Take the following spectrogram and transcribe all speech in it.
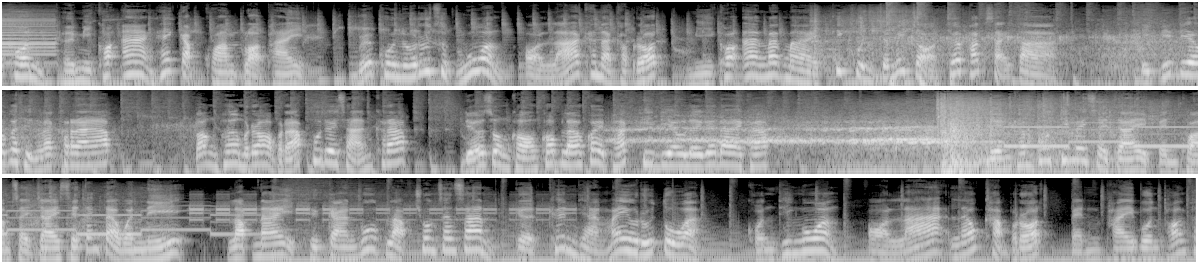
ายคนเคยมีข้ออ้างให้กับความปลอดภัย เมื่อคุณรู้สึกง่วง อ่อนล้าขณะขับรถ มีข้ออ้างมากมาย ที่คุณจะไม่จอดเพื่อพักสายตา อีกนิดเดียวก็ถึงแล้วครับ ต้องเพิ่มรอบรับผู้โดยสารครับ เดี๋ยวส่งของครบแล้วค่อยพักทีเดียวเลยก็ได้ครับเปลี่ยนคำพูดที่ไม่ใส่ใจเป็นความใส่ใจเสียตั้งแต่วันนี้ หลับในคือการวูบหลับช่วงสั้นๆ เกิดขึ้นอย่างไม่รู้ตัว คนที่ง่วง อ่อนล้าแล้วขับรถ เป็นภัยบนท้องถ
